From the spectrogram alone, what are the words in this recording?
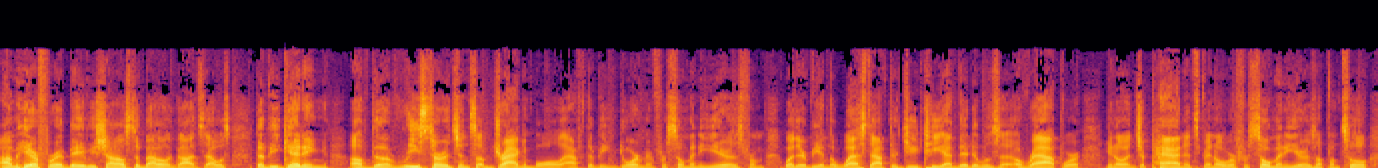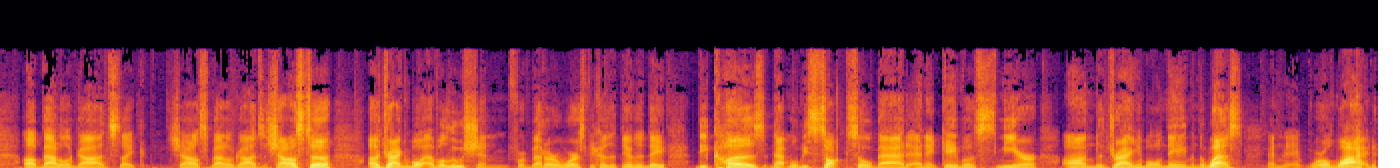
I'm here for it, baby. Shout outs to Battle of Gods. That was the beginning of the resurgence of Dragon Ball after being dormant for so many years. From whether it be in the West after GT ended, it was a, wrap, or you know in Japan it's been over for so many years up until uh, Battle of Gods. Like shout outs to Battle of Gods and shout outs to uh, Dragon Ball Evolution for better or worse because at the end of the day, because that movie sucked so bad and it gave a smear on the Dragon Ball name in the West and worldwide,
